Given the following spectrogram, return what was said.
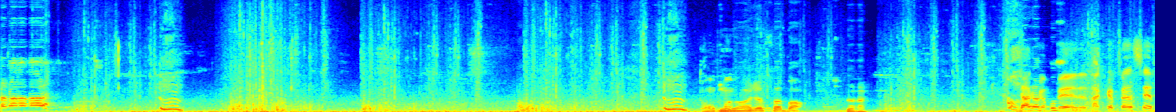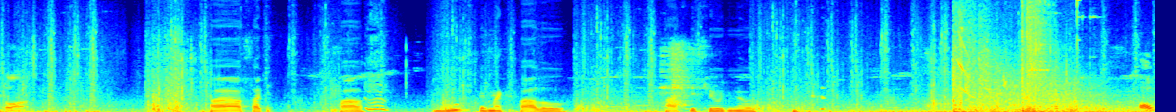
Ah, De Toma. longe eu sou bom. Na campera, na campera você é bom. Ah, só que. Fala. Como é que fala? o- Ah, esqueci o meu. Ó o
